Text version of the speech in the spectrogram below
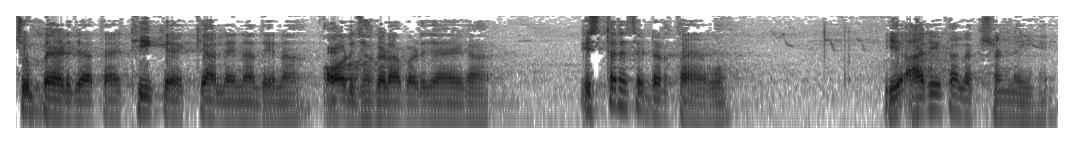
चुप बैठ जाता है, ठीक है, क्या लेना देना, और झगड़ा बढ़ जाएगा। इस तरह से डरता है वो। ये आर्य का लक्षण नहीं है।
